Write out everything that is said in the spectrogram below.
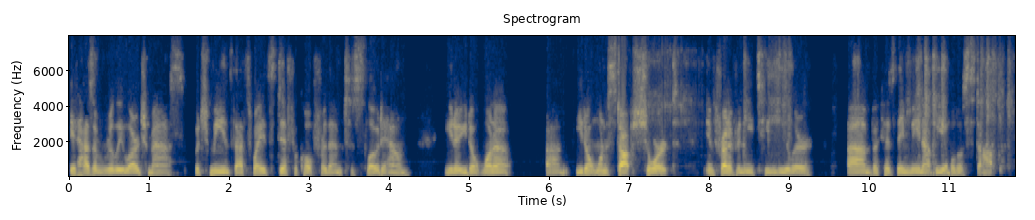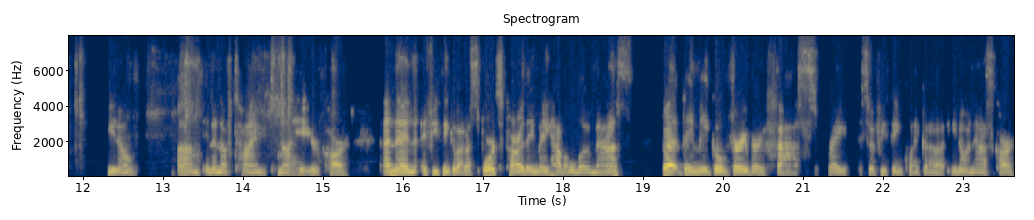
it has a really large mass, which means that's why it's difficult for them to slow down. You know, you don't want to um, you don't want to stop short in front of an 18 wheeler um, because they may not be able to stop, you know, um, in enough time to not hit your car. And then if you think about a sports car, they may have a low mass, but they may go very, very fast, right? So if you think like a, you know, a NASCAR,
